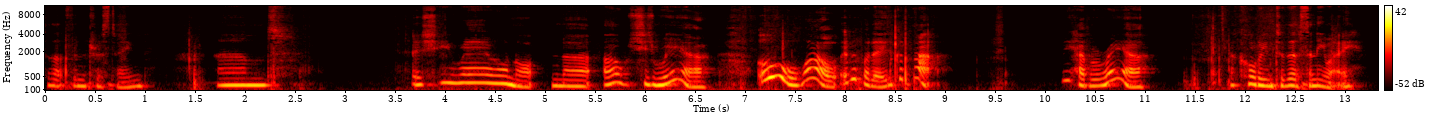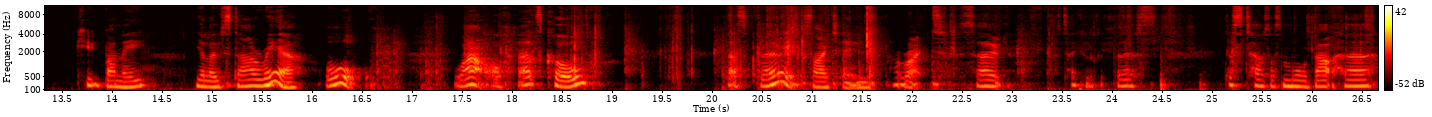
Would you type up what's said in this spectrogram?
So that's interesting. And is she rare or not? No. Oh, she's rare. Oh, wow. Everybody, look at that. We have a rare. According to this, anyway. Cute bunny, yellow star rare. Oh, wow. That's cool. That's very exciting. All right. So, let's take a look at this. This tells us more about her.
